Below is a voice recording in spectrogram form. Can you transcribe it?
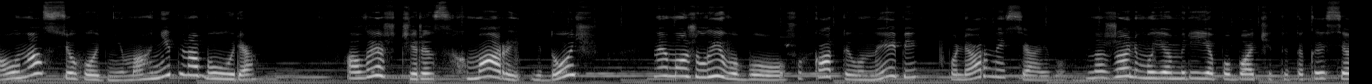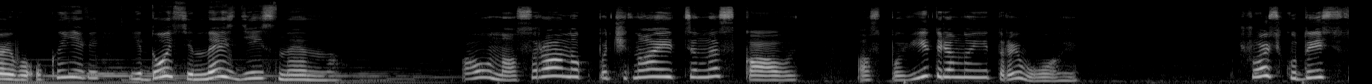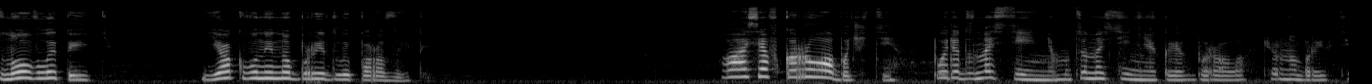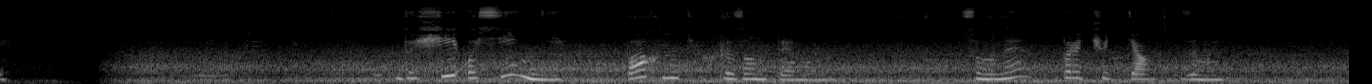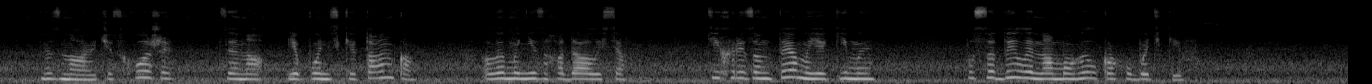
А у нас сьогодні магнітна буря. Але ж через хмари і дощ неможливо було шукати у небі полярне сяйво. На жаль, моя мрія побачити таке сяйво у Києві і досі не здійсненна. А у нас ранок починається не з кави, а з повітряної тривоги. Щось кудись знов летить. Як вони набридли паразити. Вася в коробочці, поряд з насінням. Оце насіння, яке я збирала, чорнобривці. Дощі осінні пахнуть хризантемами. Сумне передчуття зими. Не знаю, чи схоже це на японське танка, але мені згадалися ті хризантеми, які ми посадили на могилках у батьків.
